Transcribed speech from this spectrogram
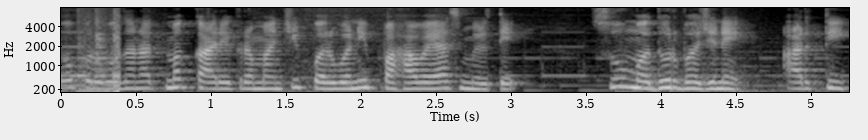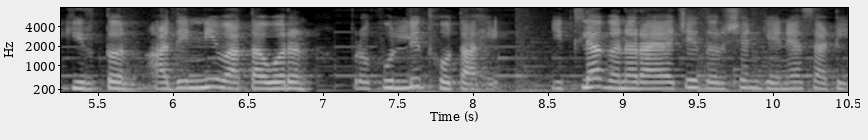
व प्रबोधनात्मक कार्यक्रमांची पर्वणी पाहावयास मिळते. सुमधुर भजने आरती कीर्तन आदींनी वातावरण प्रफुल्लित होत आहे. इथल्या गणरायाचे दर्शन घेण्यासाठी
